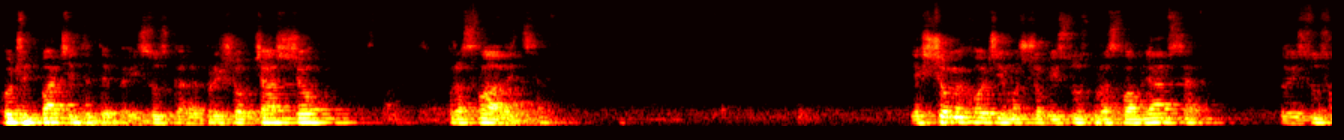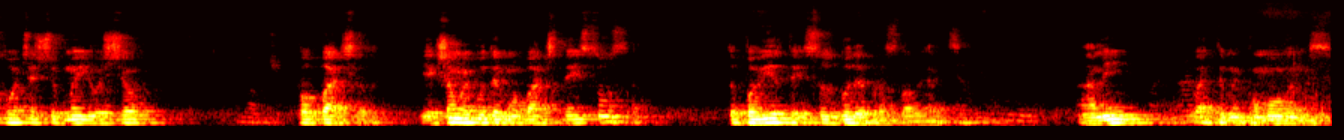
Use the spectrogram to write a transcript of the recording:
хочуть бачити тебе. Ісус каже, прийшов час, що прославиться. Якщо ми хочемо, щоб Ісус прославлявся, то Ісус хоче, щоб ми його що? Побачили. Якщо ми будемо бачити Ісуса, то повірте, Ісус буде прославлятися. Амінь. Давайте ми помолимося.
